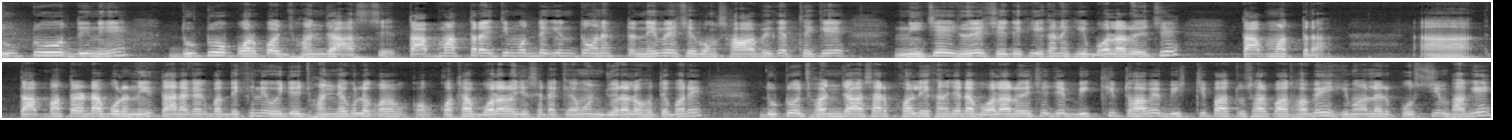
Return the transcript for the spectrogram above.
দুটো দিনে দুটো পরপর ঝঞ্ঝা আসছে। তাপমাত্রা ইতিমধ্যে কিন্তু অনেকটা নেমেছে এবং স্বাভাবিকের থেকে নিচেই রয়েছে। দেখি এখানে কি বলা রয়েছে। তাপমাত্রা। তাপমাত্রাটা বলে নিই, তার আগে একবার দেখে নিই। ওই যে ঝঞ্ঝাগুলো কথা- বলা রয়েছে, সেটা কেমন জোরালো হতে পারে। দুটো ঝঞ্ঝা আসার ফলে এখানে যেটা বলা রয়েছে যে, বিক্ষিপ্ত হবে, বৃষ্টিপাত, তুষারপাত হবে হিমালয়ের পশ্চিম ভাগে।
